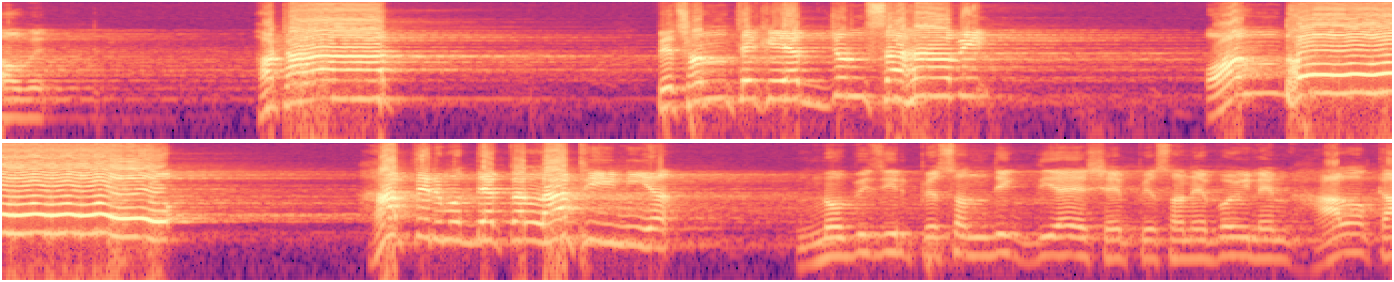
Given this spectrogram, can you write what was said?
হবে। হঠাৎ পেছন থেকে একজন সাহাবি অন্ধ হাতের মধ্যে একটা লাঠি নিয়া নবীজির পেছন দিক দিয়ে এসে পেছনে বইলেন, হালকা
